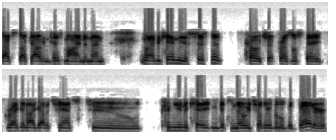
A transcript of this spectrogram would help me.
that stuck out in his mind. And then when I became the assistant coach at Fresno State, Greg and I got a chance to communicate and get to know each other a little bit better.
